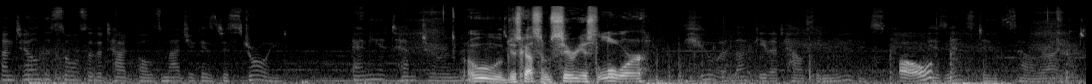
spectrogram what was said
Until the source of the tadpole's magic is destroyed, any attempt to remove Oh, just got some serious lore. you are lucky that Halsin knew this. Oh. His instincts are right.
